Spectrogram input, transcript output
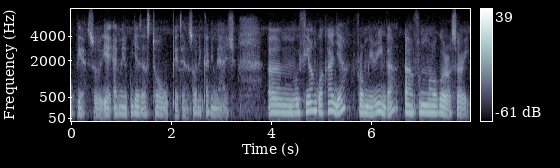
upya. So yeah, I mean, kujaza store upya tena. So nika nimeacha. Um, wifi yangu akaja from Iringa, uh, from Morogoro sorry,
